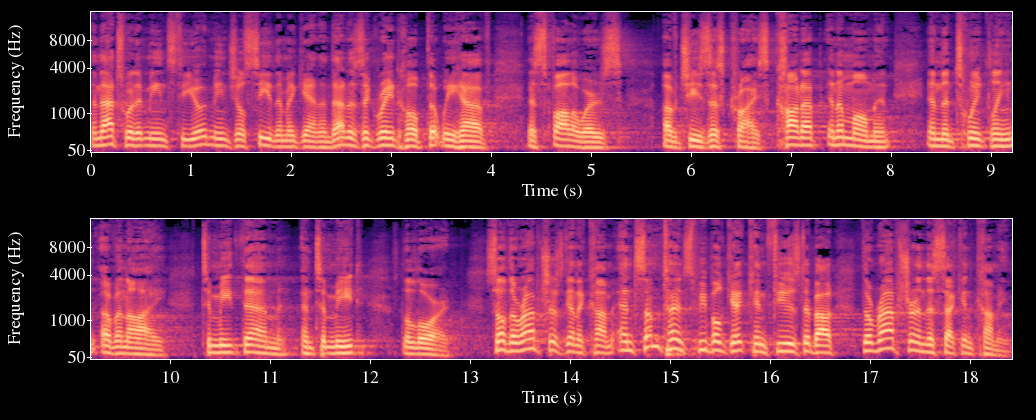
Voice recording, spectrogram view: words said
And that's what it means to you. It means you'll see them again. And that is a great hope that we have as followers of Jesus Christ, caught up in a moment in the twinkling of an eye to meet them and to meet the Lord. So the rapture is going to come. And sometimes people get confused about the rapture and the second coming.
